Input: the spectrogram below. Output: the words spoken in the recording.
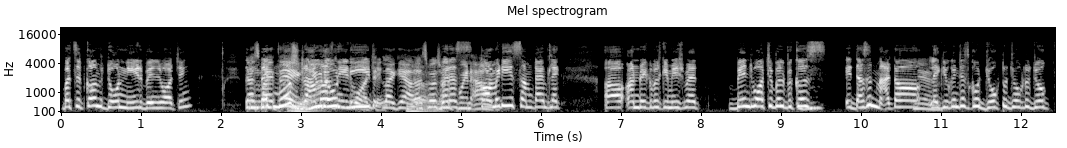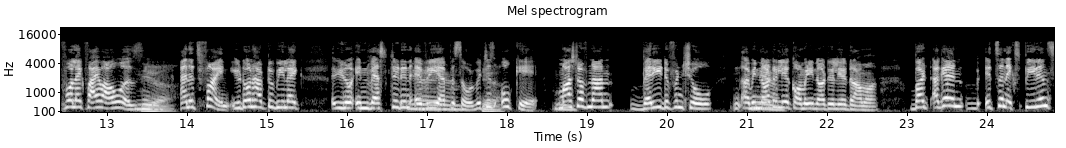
but sitcoms don't need binge watching. that's like my most thing. dramas You don't need need, like yeah, that's what I was trying to point out. comedy is sometimes like uh, Unbreakable Kimmy Schmidt, binge watchable because it doesn't matter. Yeah. Like you can just go joke to joke to joke for like five hours, Yeah. and it's fine. You don't have to be like you know invested in every yeah. episode, which is Yeah. okay. Master of None, very different show. I mean, not really a comedy, not really a drama. But again, it's an experience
